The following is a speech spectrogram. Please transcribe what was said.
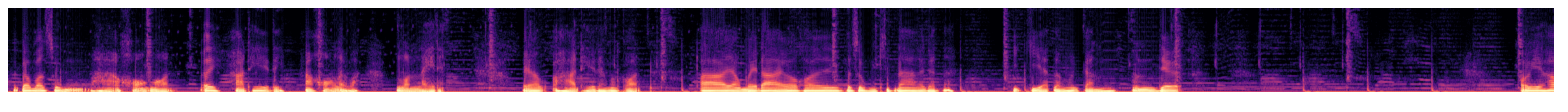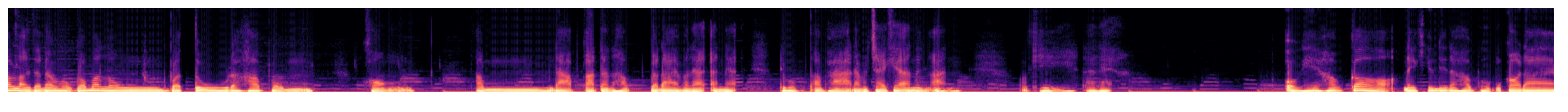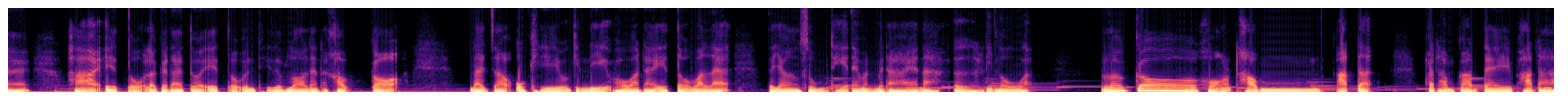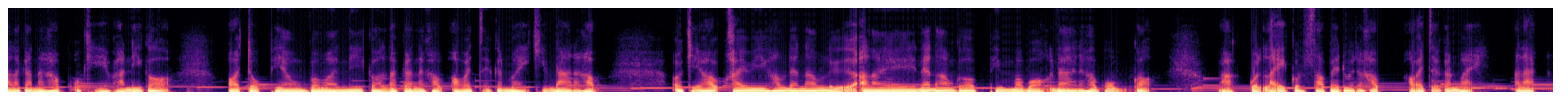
แล้วก็มาสุ่มหาของก่อน เอ้ย หาเทดิ หาของอะไรวะ หล่อนไรเนี่ยแล้วหาเทได้มาก่อน ถ้ายังไม่ได้ก็ค่อยไปสุ่มคลิปหน้าแล้วกันนะขี้เกียจแล้วเหมือนกัน มันเยอะ โอเคครับ หลังจากนั้นผมก็มาลงประตูนะครับผมของ ทำดาบกัดนะครับ ก็ได้มาแล้วอันเนี้ยที่ผมตามหานะมันใช้แค่อันหนึ่งอัน โอเคได้แล้วโอเคครับก็ในคลิปนี้นะครับ ผมก็ได้หาเอโตแล้วก็ได้ตัวเอโตเป็นที่เรียบร้อยแล้วนะครับ ก็น่าจะโอเคอยู่กินดีเพราะว่าได้เอโตมาแล้ว แต่ยังสุ่มเทรดให้มันไม่ได้นะ เออลิโลอะแล้วก็ของทำการ์ดอะก็ทำการ์ดในพาร์ทหน้าแล้วกันนะครับ โอเคพาร์ทนี้ก็ ขอจบเพียงประมาณนี้ก่อนแล้วกันนะครับ เอาไว้เจอกันใหม่คลิปหน้านะครับ โอเคครับ ใครมีคำแนะนำหรืออะไรแนะนำก็พิมพ์มาบอกได้นะครับ ผมก็ฝากกดไลค์กดซับไปด้วยนะครับ เอาไว้เจอกันใหม่ เอาละ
